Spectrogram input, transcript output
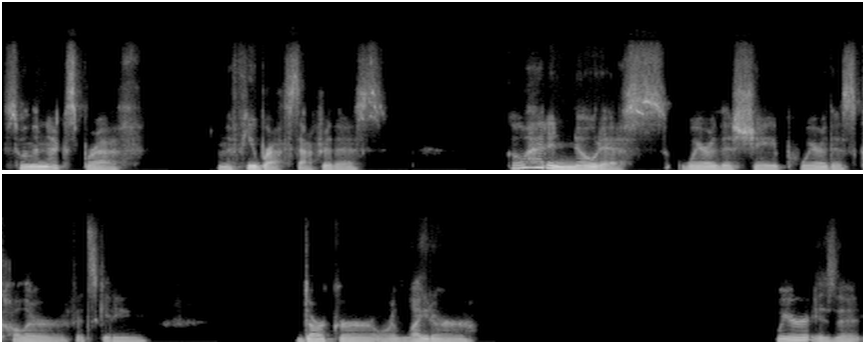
So, in the next breath, in the few breaths after this, go ahead and notice where this shape, where this color, if it's getting darker or lighter? Where is it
